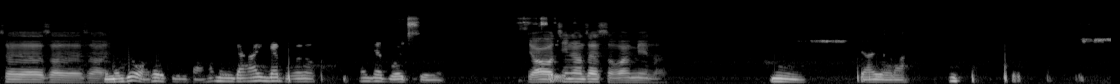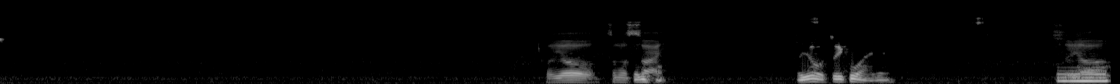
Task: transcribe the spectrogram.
对对对对对，你们就往后盯吧，他们应该他应该不会，他应该不会切。有啊我尽量在手外面了，嗯，加油啦！哦哟，这么帅，哎呦，追过来了，是啊，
